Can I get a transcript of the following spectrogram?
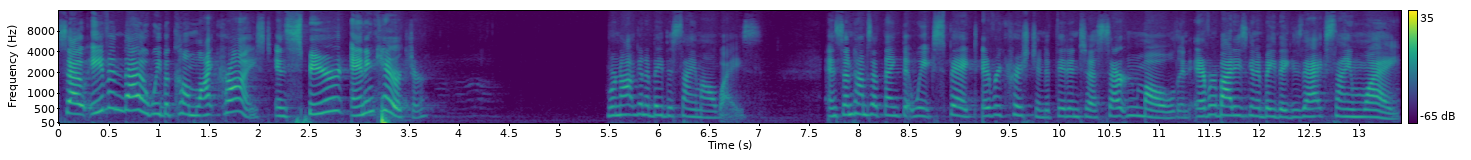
So even though we become like Christ in spirit and in character, we're not going to be the same always. And sometimes I think that we expect every Christian to fit into a certain mold, and everybody's going to be the exact same way.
